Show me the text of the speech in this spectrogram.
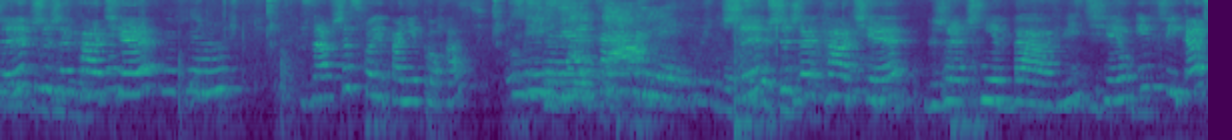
Czy przyrzekacie zawsze swoje panie kochać? Czy przyrzekacie grzecznie bawić się i fikać?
